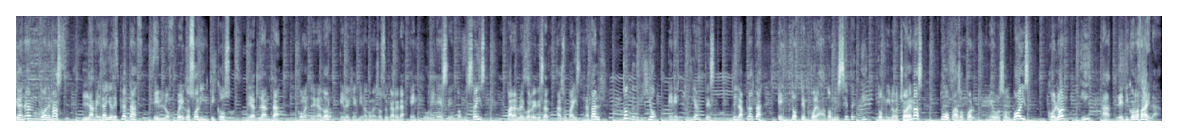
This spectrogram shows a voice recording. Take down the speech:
ganando además la medalla de plata en los Juegos Olímpicos de Atlanta. Como entrenador, el argentino comenzó su carrera en Udinese en 2006 para luego regresar a su país natal, donde dirigió en Estudiantes de La Plata en dos temporadas, 2007 y 2008. Además, tuvo pasos por Newell's Old Boys, Colón y Atlético Rafaela.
